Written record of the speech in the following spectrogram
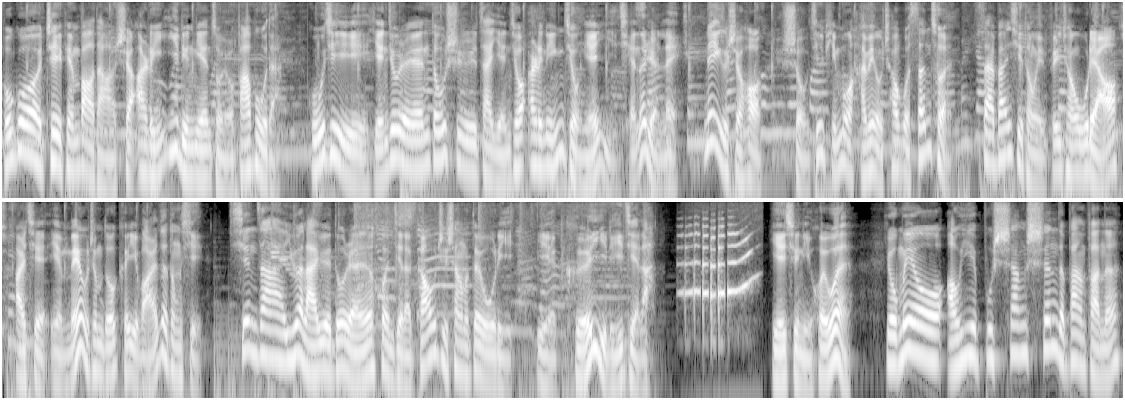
不过这篇报道是二零一零年左右发布的。估计研究人员都是在研究2009年以前的人类，那个时候手机屏幕还没有超过三寸，塞班系统也非常无聊，而且也没有这么多可以玩的东西。现在越来越多人混进了高智商的队伍里，也可以理解了。也许你会问，有没有熬夜不伤身的办法呢？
